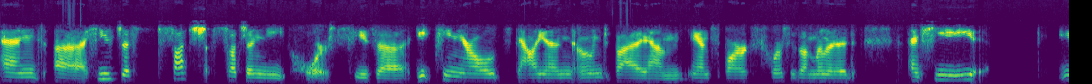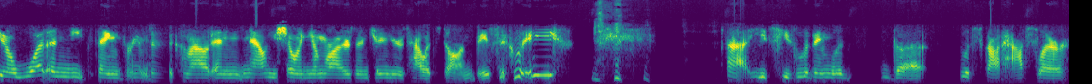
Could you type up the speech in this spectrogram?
And uh, he's just such such a neat horse. He's a 18 year old stallion owned by um, Ann Sparks, Horses Unlimited, and he, you know, what a neat thing for him to come out and now he's showing young riders and juniors how it's done. Basically, uh, he's he's living with the with Scott Hassler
